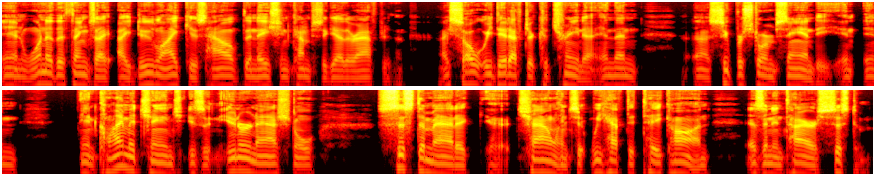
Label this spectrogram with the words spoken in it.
And one of the things I, I do like is how the nation comes together after them. I saw what we did after Katrina and then uh, Superstorm Sandy. And, and, and climate change is an international, systematic uh, challenge that we have to take on as an entire system.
